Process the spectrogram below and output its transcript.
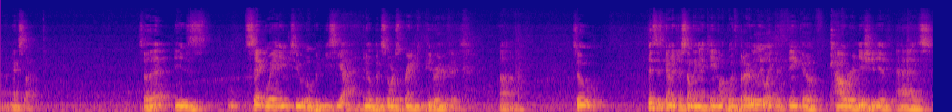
Uh, next slide. So that is segue into OpenBCI, an open source brain-computer interface. Uh, so this is kind of just something I came up with, but I really like to think of our initiative as,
